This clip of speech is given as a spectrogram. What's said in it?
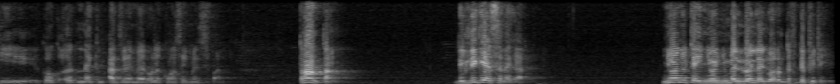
kii kooku nekk adjoint maire wala conseil municipal? 30 ans di liggéey Sénégal. Ñooñu tey ñooñu mel noonu lañu waroon def député.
